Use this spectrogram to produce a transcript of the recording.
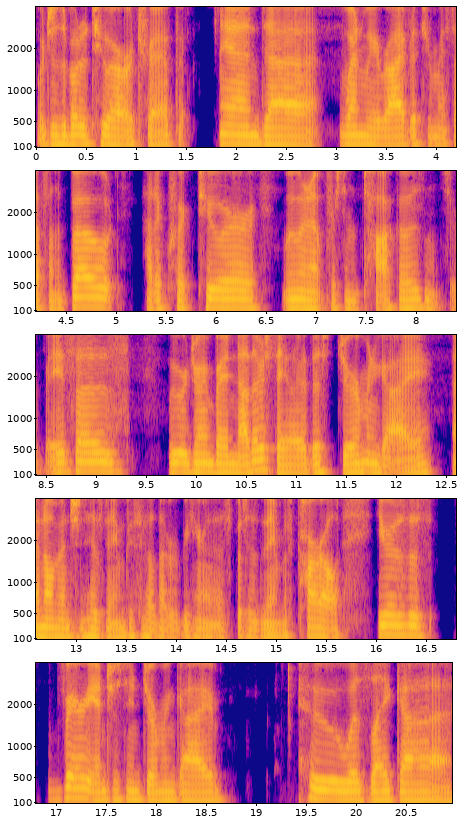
which is about a two hour trip. And uh, when we arrived, I threw my stuff on the boat, had a quick tour. We went out for some tacos and cervezas. We were joined by another sailor, this German guy, and I'll mention his name because he'll never be hearing this, but his name was Carl. He was this very interesting German guy who was like, uh,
